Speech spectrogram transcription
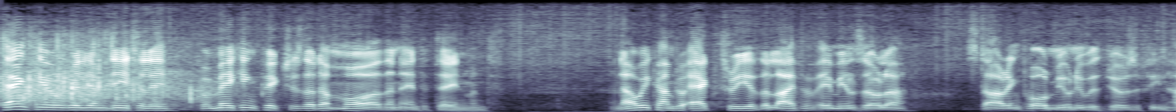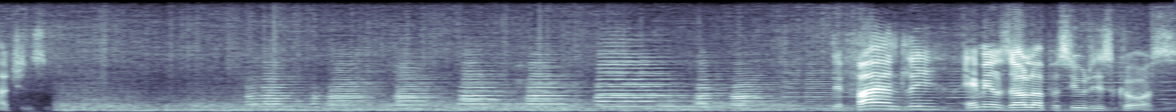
Thank you, William Dieterle, for making pictures that are more than entertainment. Now we come to Act Three of The Life of Emile Zola, starring Paul Muni with Josephine Hutchinson. Defiantly, Emile Zola pursued his course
